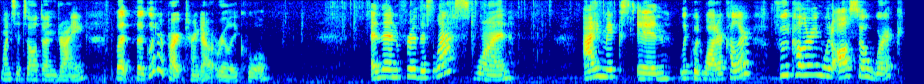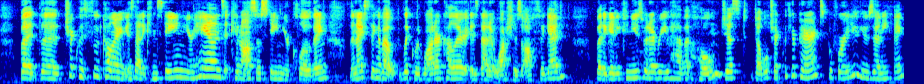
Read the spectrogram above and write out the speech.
once it's all done drying. But the glitter part turned out really cool. And then for this last one, I mixed in liquid watercolor. Food coloring would also work, but the trick with food coloring is that it can stain your hands, it can also stain your clothing. The nice thing about liquid watercolor is that it washes off again. But again, you can use whatever you have at home. Just double check with your parents before you use anything,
